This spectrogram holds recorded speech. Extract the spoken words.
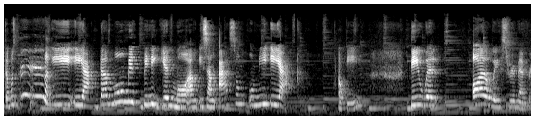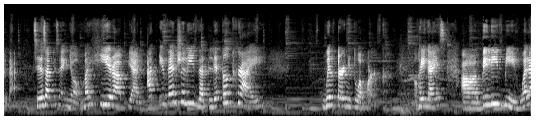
Tapos, mm, mag-iiyak. The moment binigyan mo ang isang asong umiiyak, okay? They will always remember that. Sinasabi sa inyo, mahirap yan. At eventually, that little cry will turn into a park. Okay, guys? Uh, believe me, wala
